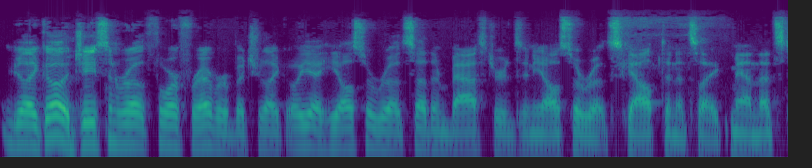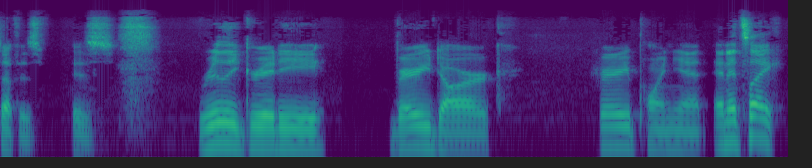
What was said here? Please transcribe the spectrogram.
you're like oh jason wrote thor forever but you're like oh yeah he also wrote southern bastards and he also wrote scalped and it's like man that stuff is is really gritty very dark very poignant and it's like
